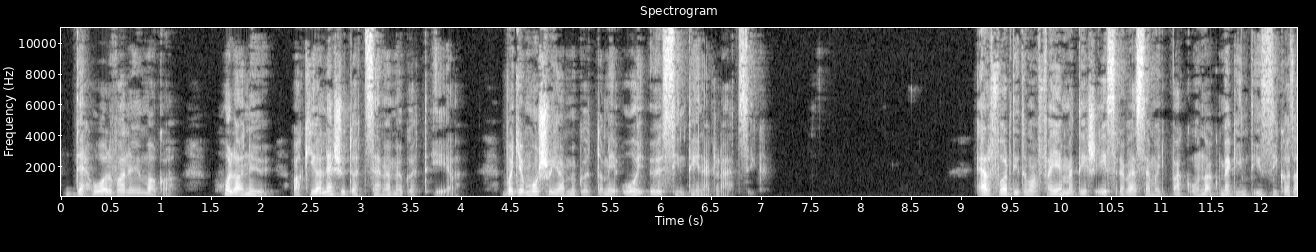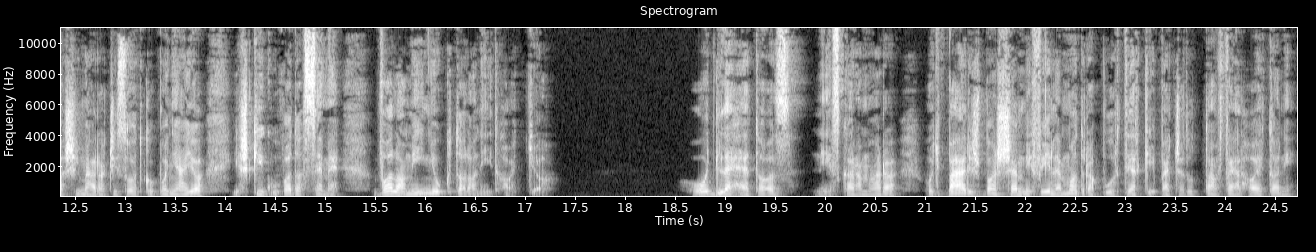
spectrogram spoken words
De hol van ő maga? Hol a nő, aki a lesütött szeme mögött él? Vagy a mosolya mögött, ami oly őszintének látszik? Elfordítom a fejemet, és észreveszem, hogy Pakónak megint izzik az a simára csiszolt koponyája, és kigúvad a szeme. Valami nyugtalaníthatja. Hogy lehet az, néz Karamanra, hogy Párizsban semmiféle madrapúr térképet se tudtam felhajtani.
